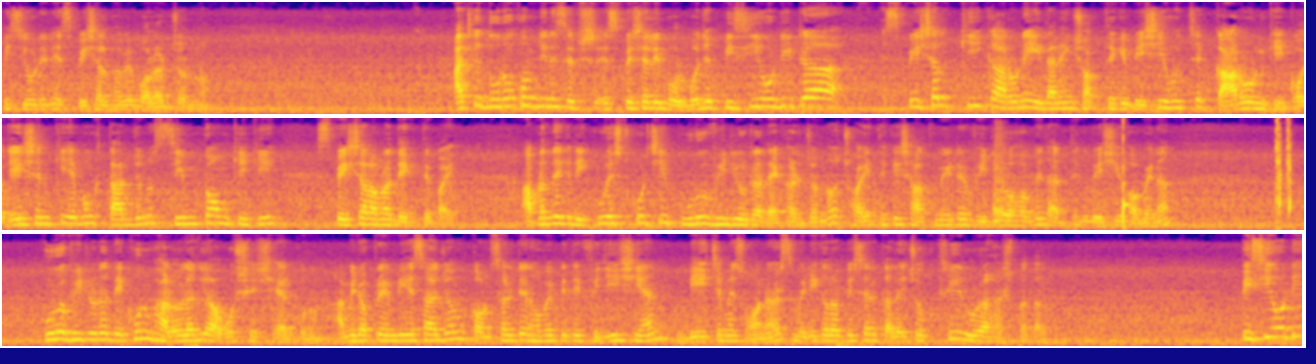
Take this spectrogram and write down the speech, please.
পিসিওডি নিয়ে স্পেশালভাবে বলার জন্য। আজকে দুরকম জিনিস স্পেশালি বলব যে পিসিওডিটা স্পেশাল কি কারণে ইদানিং সব থেকে বেশি হচ্ছে? কারণ কি? কজেশন কি? এবং তার জন্য সিমটম কি কি স্পেশাল আমরা দেখতে পাই। আপনাদেরকে রিকোয়েস্ট করছি পুরো ভিডিওটা দেখার জন্য। ছয় থেকে সাত মিনিটের ভিডিও হবে, তার থেকে বেশি হবে না। পুরো ভিডিওটা দেখুন, ভালো লাগলে অবশ্যই শেয়ার করুন। আমি doctor M D S Azam consultant homeopathy physician BHMS honours medical officer Kaliachak three rural হাসপাতাল পিসিওডি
